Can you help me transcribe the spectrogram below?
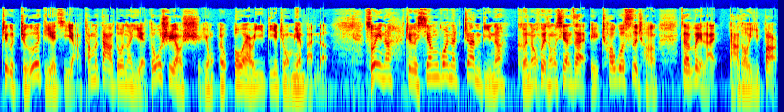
这个折叠机啊，他们大多呢也都是要使用 O OLED 这种面板的，所以呢，这个相关的占比呢可能会从现在诶超过四成，在未来达到一半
